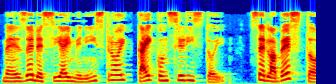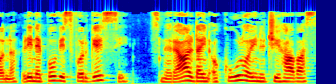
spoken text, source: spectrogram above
mese de siai ministroi cae consilistoi. Sed la beston li ne povis forgesi. Smeralda in oculo in ci havas,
